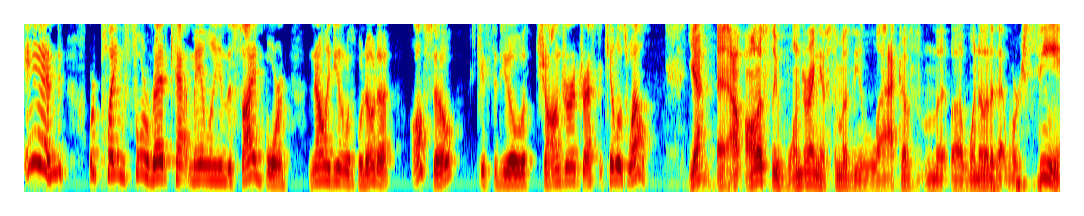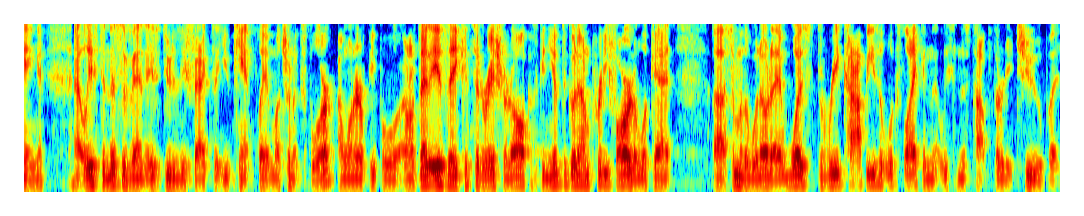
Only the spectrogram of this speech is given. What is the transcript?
and we're playing four Redcap melee in the sideboard, not only dealing with Winota, also gets to deal with Chandra Dressed to Kill as well. Yeah, I'm honestly wondering if some of the lack of uh, Winota that we're seeing, at least in this event, is due to the fact that you can't play it much on Explorer. I wonder if people, I don't know if that is a consideration at all, because again, you have to go down pretty far to look at uh, some of the Winota. It was three copies, it looks like, and at least in this top 32, but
